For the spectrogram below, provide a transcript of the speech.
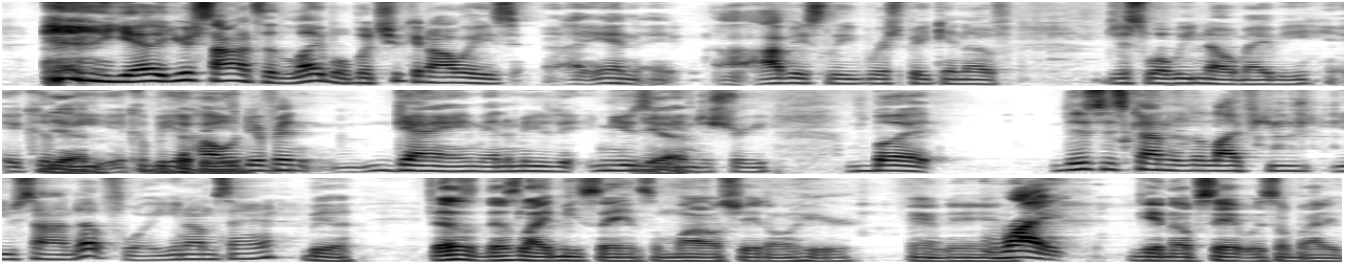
yeah, you're signed to the label, but you can always and uh, obviously we're speaking of just what we know. Maybe it could Yeah, be it could be a whole be. different game in the music music Yeah. industry, but this is kind of the life you you signed up for. You know what I'm saying? yeah, that's that's like me saying some wild shit on here and then Right. getting upset with somebody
